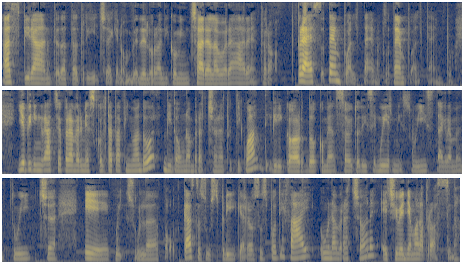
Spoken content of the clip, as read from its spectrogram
aspirante adattatrice che non vede l'ora di cominciare a lavorare, però presto, tempo al tempo, tempo al tempo. Io vi ringrazio per avermi ascoltata fino ad ora, vi do un abbraccione a tutti quanti, vi ricordo come al solito di seguirmi su Instagram, Twitch e qui sul podcast, su Spreaker o su Spotify. Un abbraccione e ci vediamo alla prossima.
